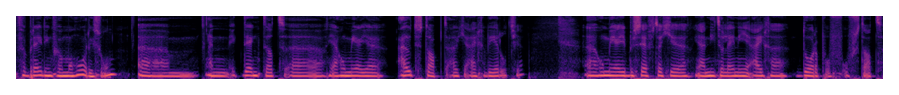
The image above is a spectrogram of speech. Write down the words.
verbreding van mijn horizon. Ehm, en ik denk dat uh, ja, hoe meer je uitstapt uit je eigen wereldje, uh, hoe meer je beseft dat je ja, niet alleen in je eigen dorp of, of stad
